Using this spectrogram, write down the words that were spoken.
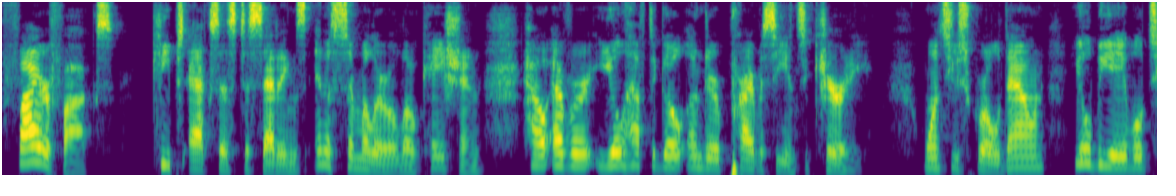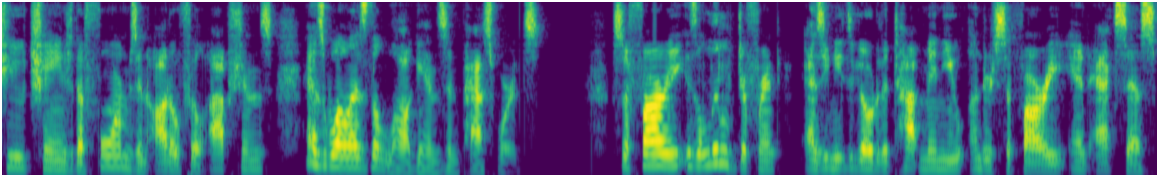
Firefox keeps access to settings in a similar location. However, you'll have to go under Privacy and Security. Once you scroll down, you'll be able to change the forms and autofill options, as well as the logins and passwords. Safari is a little different as you need to go to the top menu under Safari and access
